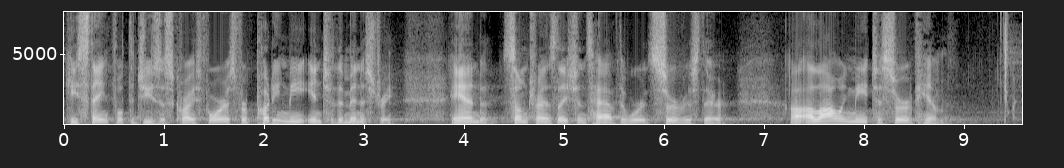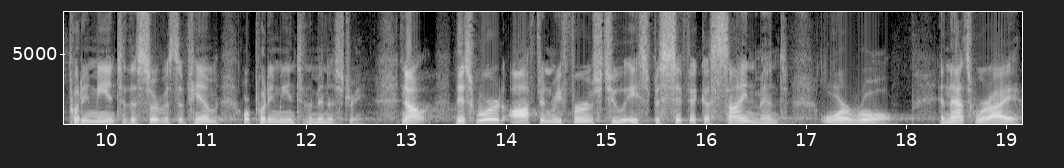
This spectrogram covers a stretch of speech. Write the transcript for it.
he's thankful to Jesus Christ for, is for putting me into the ministry. And some translations have the word service there, uh, allowing me to serve him putting me into the service of Him or putting me into the ministry. Now, this word often refers to a specific assignment or role. And that's where I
